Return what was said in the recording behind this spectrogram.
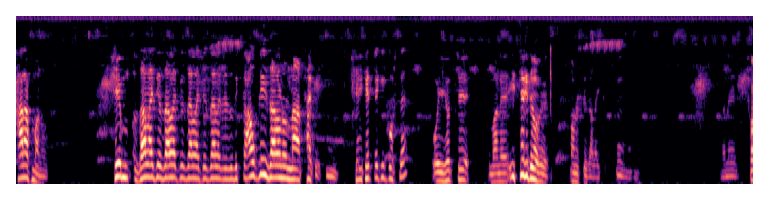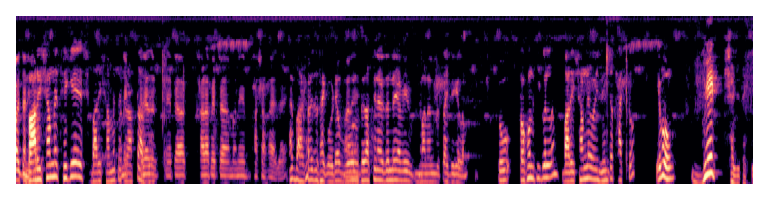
খারাপ মানুষ সে জ্বালাইতে জ্বালাইতে জ্বালাইতে জ্বালাইতে যদি কাউকেই জ্বালানো না থাকে। সেই ক্ষেত্রে কি করছে? ওই হচ্ছে মানে ইচ্ছাকৃতভাবে মানুষকে জ্বালাইতে। মানে বাড়ির সামনে থেকে বাড়ির সামনে তো মানে রাস্তা আছে। এটা খারাপ একটা মানে ভাষা হয়ে যায়। আমি বাসায় যে থাকে ওইটা মানে- বলতে যাচ্ছি না ওই জন্যই আমি মানে চাইতে গেলাম। তো তখন কি করলাম বাড়ির সামনে ওই জিনটা থাকতো এবং গেট সাজিয়ে থাকতো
